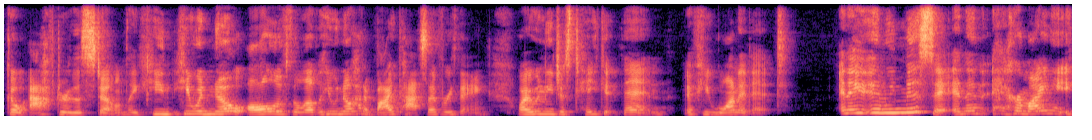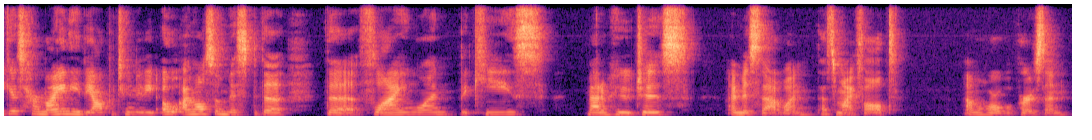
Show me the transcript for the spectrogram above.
go after the stone? Like he he would know all of the level. He would know how to bypass everything. Why wouldn't he just take it then if he wanted it? And, I, and we miss it. And then Hermione, it gives Hermione the opportunity. Oh, I also missed the the flying one, the keys, Madam Hooch's. I missed that one. That's my fault. I'm a horrible person.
